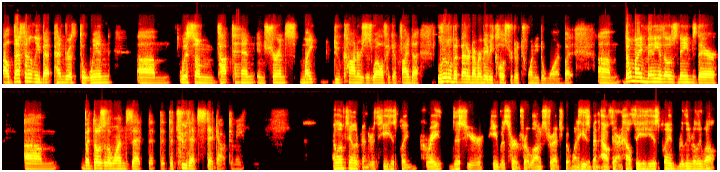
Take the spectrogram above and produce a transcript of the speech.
I'll definitely bet Pendrith to win um, with some top 10 insurance. Might do Conners as well if I can find a little bit better number, maybe closer to 20 to 1. But um, don't mind many of those names there. Um, but those are the ones that, that, that the two that stick out to me. I love Taylor Pendrith. He has played great this year. He was hurt for a long stretch, but when he's been out there and healthy, he has played really, really well.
